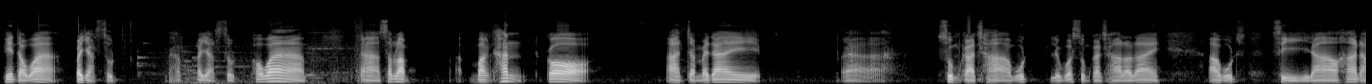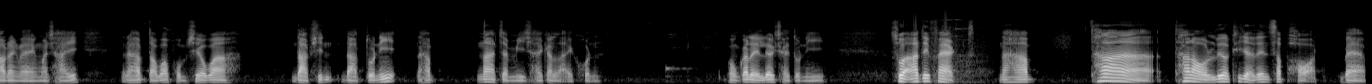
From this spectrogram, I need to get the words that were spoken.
เพียงแต่ว่าประหยัดสุดนะครับประหยัดสุด เพราะว่าอ่าสำหรับบางท่านก็อาจจะไม่ได้สุ่มกาชาอาวุธ หรือว่าสุ่มกาชาเราได้อาวุธ 4 ดาว 5 ดาวแรงๆมาใช้นะครับ แต่ว่าผมเชื่อว่าดาบชิ้นดาบตัวนี้นะครับ น่าจะมีใช้กันหลายคน ผมก็เลยเลือกใช้ตัวนี้ ส่วน Artifact นะครับ ถ้าถ้าเราเลือกที่จะเล่นซัพพอร์ตแบบ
